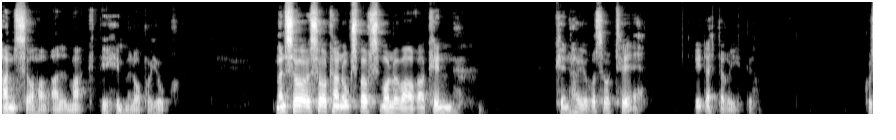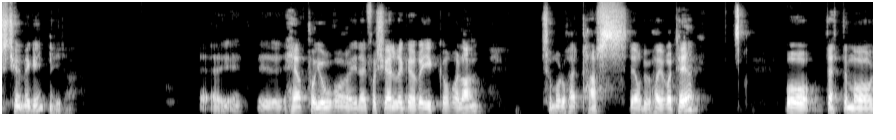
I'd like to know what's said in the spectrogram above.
Han som har all makt i himmel og på jord. Men så, så kan òg spørsmålet være hvem, hvem hører så til i dette riket? Hvordan kommer jeg inn i det? Eh, eh, her på jorda, i de forskjellige riker og land, så må du ha et pass der du hører til. Og dette må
